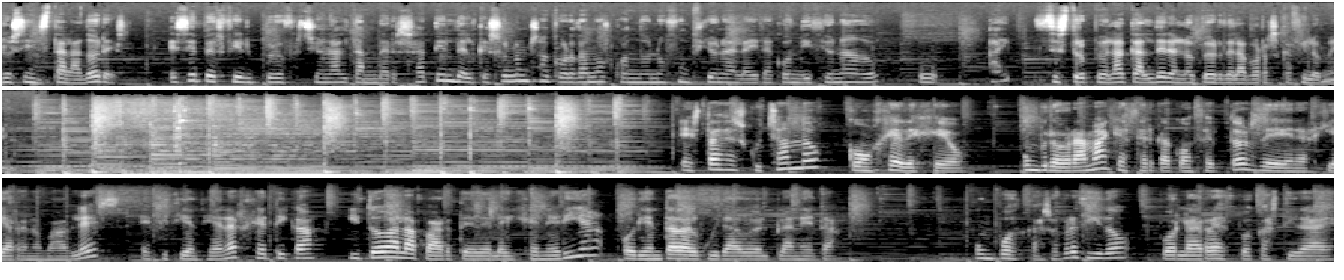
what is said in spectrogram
Los instaladores, ese perfil profesional tan versátil del que solo nos acordamos cuando no funciona el aire acondicionado o, ¡ay! se estropeó la caldera en lo peor de la borrasca filomena. Estás escuchando con GDGO, un programa que acerca conceptos de energías renovables, eficiencia energética y toda la parte de la ingeniería orientada al cuidado del planeta. Un podcast ofrecido por la red Podcastidae.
